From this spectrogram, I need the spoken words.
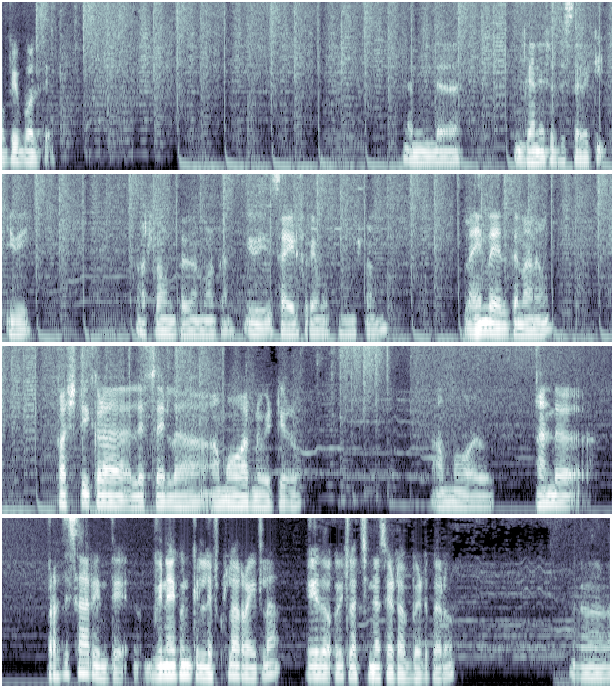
ఓపీ పోతే. అండ్ గణేష్ వచ్చేసరికి ఇది. అట్లా ఉంటుంది అనమాట ఇది సైడ్ ఫ్రేమ్ ఒక నిమిషం. లైన్లో వెళ్తున్నాను. ఫస్ట్ ఇక్కడ లెఫ్ట్ సైడ్లో అమ్మవారిని పెట్టారు అమ్మవారు. అండ్ uh, ప్రతిసారి ఇంతే. వినాయకునికి లెఫ్ట్లో రైట్లో ఏదో ఇట్లా చిన్న సెటప్ పెడతారు. Uh,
